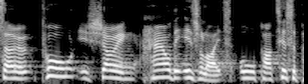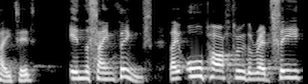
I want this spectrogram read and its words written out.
So Paul is showing how the Israelites all participated in the same things. They all passed through the Red Sea.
